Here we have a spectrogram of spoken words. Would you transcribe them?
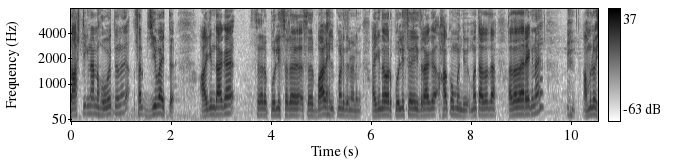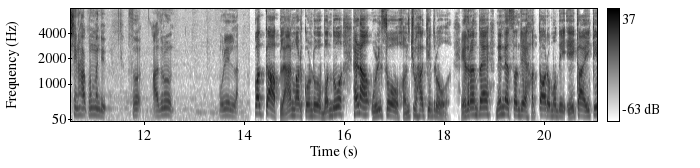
ಲಾಸ್ಟಿಗೆ ನಾನು ಹೋಗೋಯ್ತಂದ್ರೆ ಸ್ವಲ್ಪ ಜೀವ ಇತ್ತು. ಆಗಿಂದಾಗ ಸರ್ ಪೊಲೀಸರ ಸರ್ ಭಾಳ ಹೆಲ್ಪ್ ಮಾಡಿದ್ರು ನನಗೆ. ಆಗಿಂದ ಅವ್ರು ಪೊಲೀಸ್ ಇದ್ರಾಗ ಹಾಕೊಂಬಂದ್ವಿ. ಮತ್ತು ಅದಾದ, ಅದಾದಾರ್ಯಾಗನ ಅಮಲೋಷನ್ ಹಾಕೊಂಡು ಬಂದ್ವಿ. ಸೊ ಆದರೂ ಉಳಿಲ್ಲ ಪಕ್ಕಾ ಪ್ಲಾನ್ ಮಾಡಿಕೊಂಡು ಬಂದು ಹೆಣ ಉಳಿಸೋ ಹಂಚು ಹಾಕಿದ್ರು. ಇದರಂತೆ ನಿನ್ನೆ ಸಂಜೆ ಹತ್ತಾರು ಮಂದಿ ಏಕಾಏಕಿ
